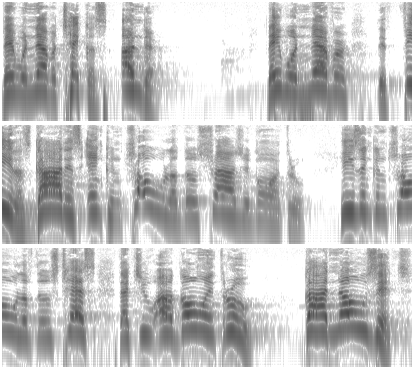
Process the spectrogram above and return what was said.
they will never take us under. They will never defeat us. God is in control of those trials you're going through. He's in control of those tests that you are going through. God knows it.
